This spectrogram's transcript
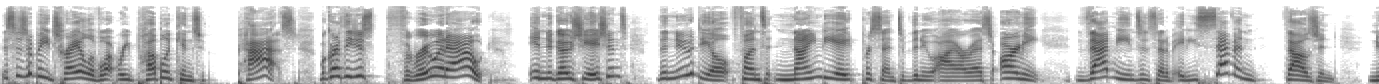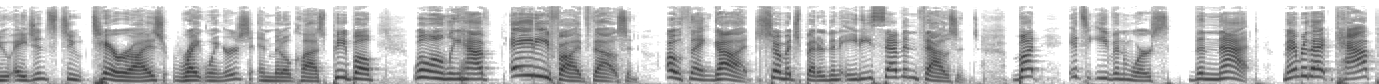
This is a betrayal of what Republicans passed. McCarthy just threw it out in negotiations. The New Deal funds 98% of the new IRS army. That means instead of 87,000 new agents to terrorize right wingers and middle class people, we'll only have 85,000. Oh, thank God. So much better than 87,000. But it's even worse than that. Remember that cap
